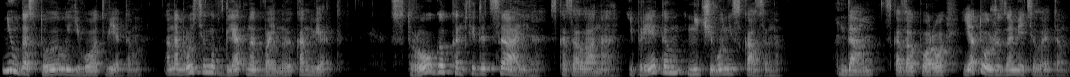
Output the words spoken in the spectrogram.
не удостоила его ответом. Она бросила взгляд на двойной конверт. «Строго конфиденциально», – сказала она, – «и при этом ничего не сказано». «Да», – сказал Пуаро, – «я тоже заметил это.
